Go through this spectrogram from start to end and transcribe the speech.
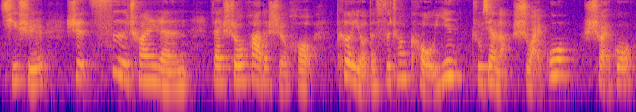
其实是四川人在说话的时候特有的四川口音出现了“甩锅”，甩锅。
